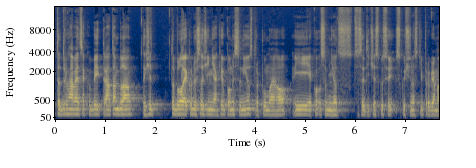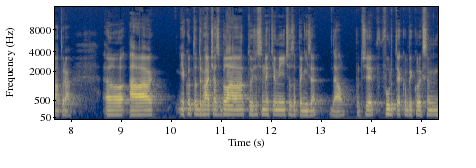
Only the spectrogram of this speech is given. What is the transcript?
ta druhá věc, jakoby, která tam byla, takže to bylo jako dosažení nějakého pomyslného stropu mého i jako osobního, co se týče zkušeností programátora. Eh, a jako ta druhá část byla to, že jsem nechtěl měnit čas za peníze dál, protože furt, jakoby, kolik jsem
